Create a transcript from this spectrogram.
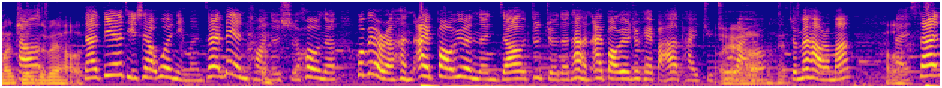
完全准备好了。那第二题是要问你们在练团的时候呢，会不会有人很爱抱怨呢？你知道就觉得他很爱抱怨，就可以把他的牌举出来哦。准备好了吗？来，三、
